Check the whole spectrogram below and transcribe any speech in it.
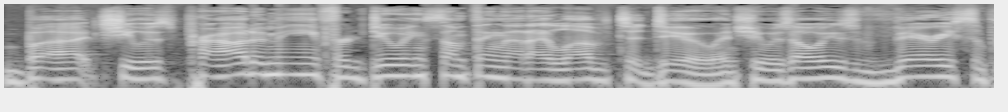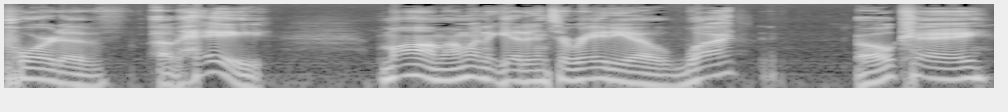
but she was proud of me for doing something that I love to do. And she was always very supportive of, hey, mom, I'm going to get into radio. What? Okay.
